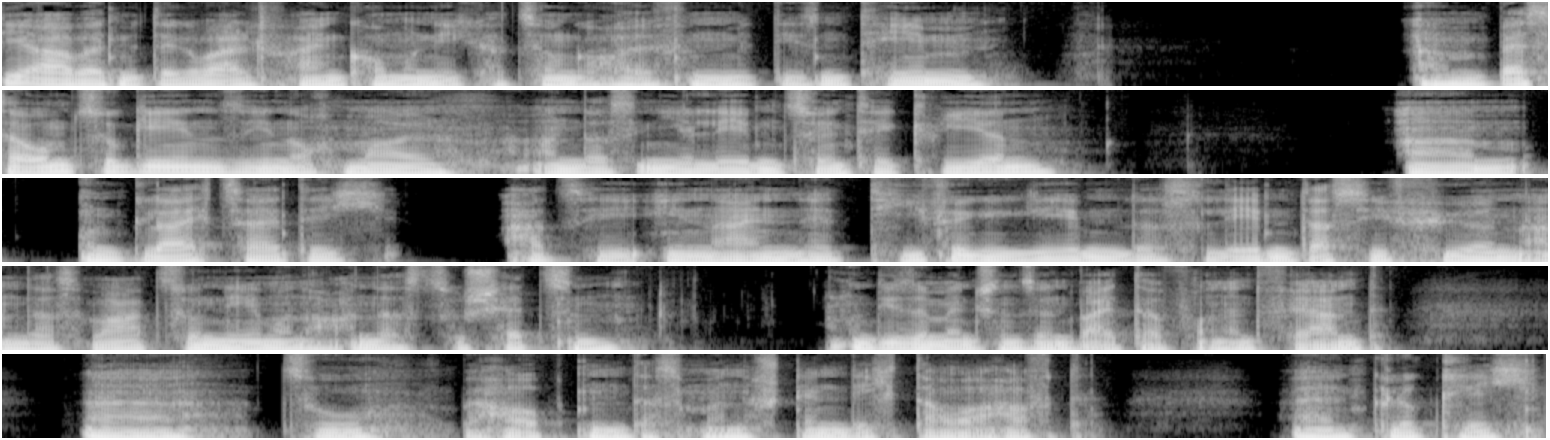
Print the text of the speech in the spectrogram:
die Arbeit mit der gewaltfreien Kommunikation geholfen, mit diesen Themen ähm, besser umzugehen, sie nochmal anders in ihr Leben zu integrieren. Ähm, und gleichzeitig hat sie ihnen eine Tiefe gegeben, das Leben, das sie führen, anders wahrzunehmen und auch anders zu schätzen. Und diese Menschen sind weit davon entfernt, äh, zu behaupten, dass man ständig dauerhaft äh, glücklich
